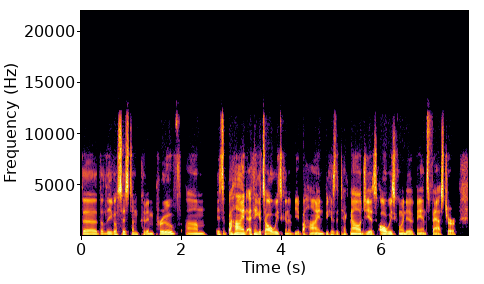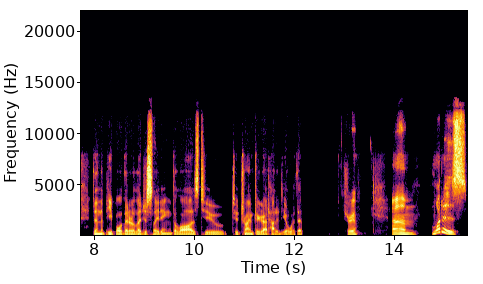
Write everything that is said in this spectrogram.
the the legal system could improve. Um, is it behind? I think it's always going to be behind because the technology is always going to advance faster than the people that are legislating the laws to to try and figure out how to deal with it. True. Um what is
